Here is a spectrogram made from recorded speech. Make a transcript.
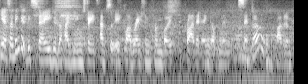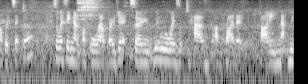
Yes, I think at this stage of the hydrogen industry, it's absolutely a collaboration from both private and government sector, or the private and public sector. So we're seeing that across all our projects. So we will always look to have a private party with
